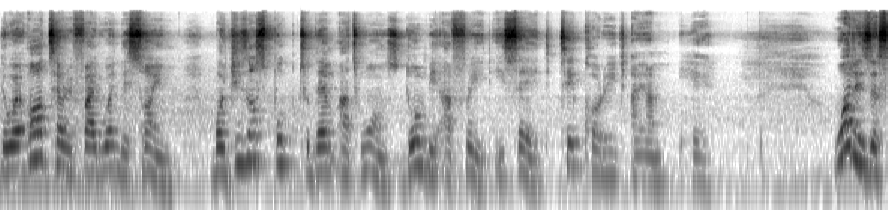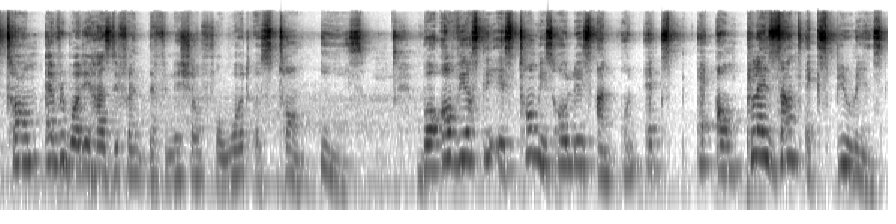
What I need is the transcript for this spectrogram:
They were all terrified when they saw him. But Jesus spoke to them at once. Don't be afraid. He said, Take courage, I am here. What is a storm? Everybody has different definition for what a storm is. But obviously, a storm is always an unpleasant experience,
